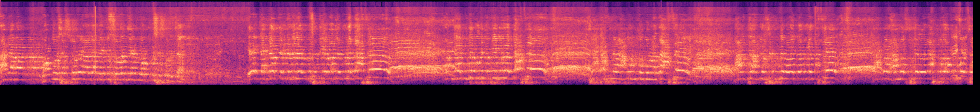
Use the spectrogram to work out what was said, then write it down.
আমি আমার বক্তব্য শেষ করব এর আগে আমি একটু স্লোগান দিয়ে আমি বক্তব্য শেষ করতে চাই। এই চারটা থেকে দিলে সত্যিকার বাজারগুলো আছে অন্যায় বিধি প্রতিপত্তি গুলো আছে শেখ হাসিনার আতঙ্কগুলো আছে ভারতীয় আগ্রাসের বিরুদ্ধে লড়াই গুলো আছে তারপর আমরা শিখে রাষ্ট্রপতি আপনি বলছেন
